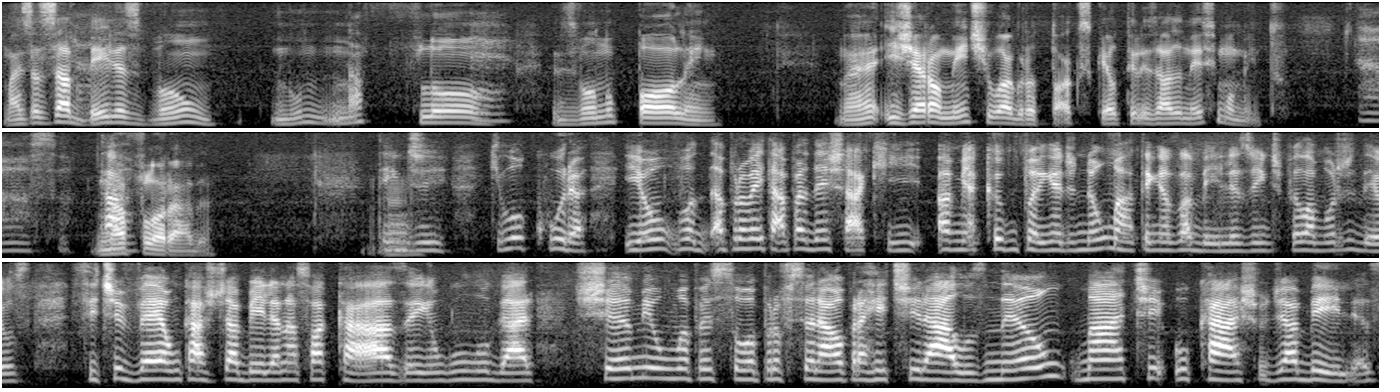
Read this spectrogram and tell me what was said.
Mas as abelhas vão no- na flor, É. eles vão no pólen. Né? E geralmente o agrotóxico é utilizado nesse momento, Nossa. na Tá. florada. Entendi. Que loucura. E eu vou aproveitar para deixar aqui a minha campanha de não matem as abelhas, gente, pelo amor de Deus. Se tiver um cacho de abelha na sua casa, em algum lugar, chame uma pessoa profissional para retirá-los. Não mate o cacho de abelhas,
